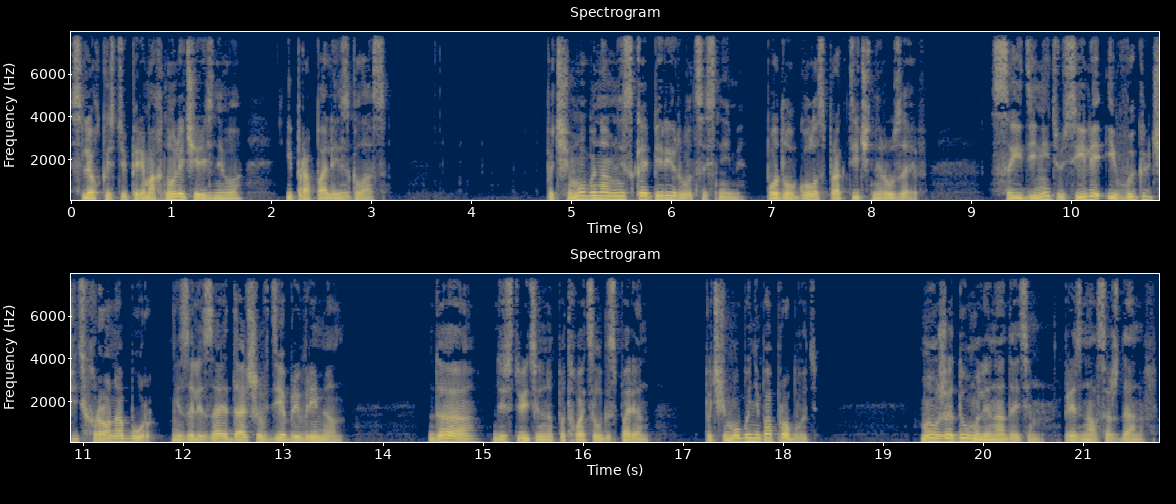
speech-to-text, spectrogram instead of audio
С легкостью перемахнули через него и пропали из глаз. «Почему бы нам не скооперироваться с ними?» — подал голос практичный Рузаев. «Соединить усилия и выключить хронобур, не залезая дальше в дебри времен». «Да, действительно», — подхватил Гаспарян. «Почему бы не попробовать?» «Мы уже думали над этим», — признался Жданов.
